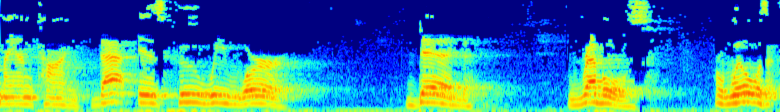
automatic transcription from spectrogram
mankind. That is who we were. Dead, rebels. Our will wasn't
